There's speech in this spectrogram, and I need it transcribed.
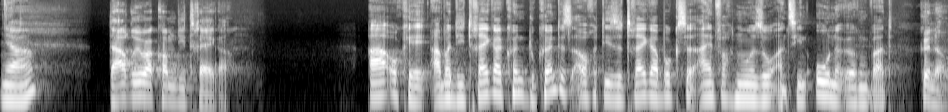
ja. Darüber kommen die Träger. Ah, okay. Aber die Träger könnt, du könntest auch diese Trägerbuchse einfach nur so anziehen, ohne irgendwas. Genau.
